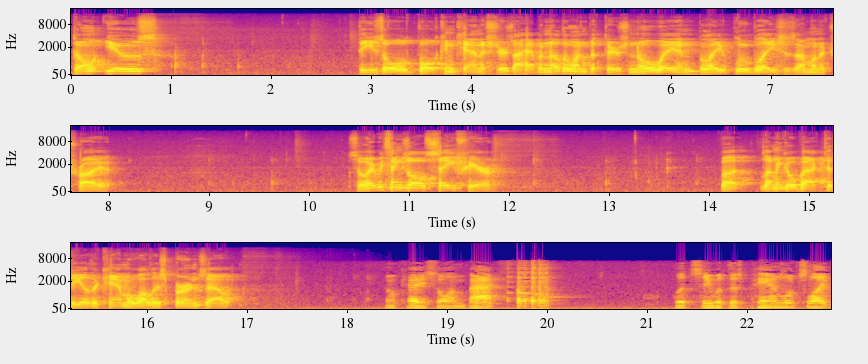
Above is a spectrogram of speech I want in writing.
don't use these old Vulcan canisters. I have another one, but there's no way in blue blazes I'm going to try it. So everything's all safe here. But let me go back to the other camera while this burns out. Okay, so I'm back. Let's see what this pan looks like.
